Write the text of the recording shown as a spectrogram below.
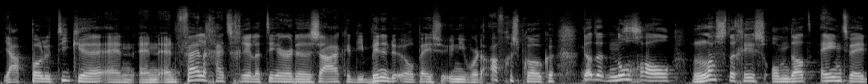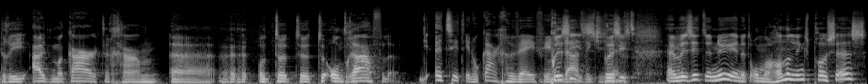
ja, politieke en, en, en veiligheidsgerelateerde zaken die binnen de Europese Unie worden afgesproken, dat het nogal lastig is om dat 1, 2, 3 uit elkaar te gaan uh, te, te, te ontrafelen. Het zit in elkaar geweven, precies, inderdaad. precies. En we zitten nu in het onderhandelingsproces.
